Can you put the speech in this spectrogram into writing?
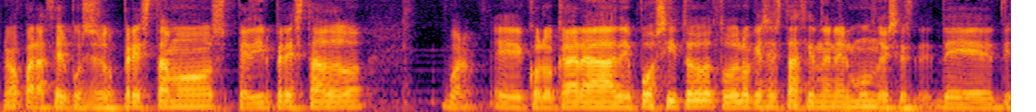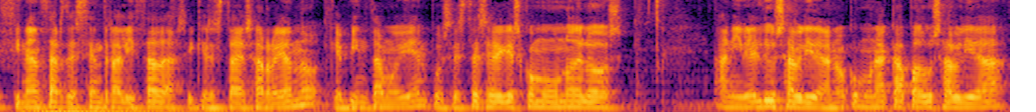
¿no? Para hacer pues eso, préstamos, pedir prestado, bueno, eh, colocar a depósito todo lo que se está haciendo en el mundo de, finanzas descentralizadas y que se está desarrollando, que pinta muy bien, pues este se ve que es como uno de los, a nivel de usabilidad, ¿no? Como una capa de usabilidad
